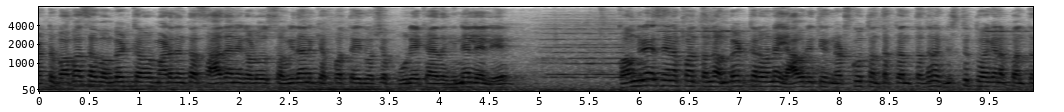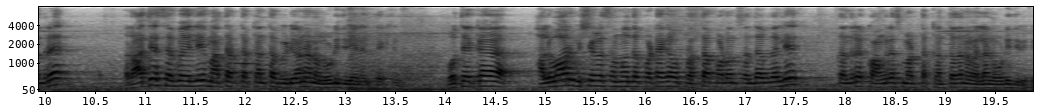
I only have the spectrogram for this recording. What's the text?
ಡಾಕ್ಟರ್ ಬಾಬಾ ಸಾಹೇಬ್ ಅಂಬೇಡ್ಕರ್ ಅವರು ಮಾಡಿದಂಥ ಸಾಧನೆಗಳು, ಸಂವಿಧಾನಕ್ಕೆ ಎಪ್ಪತ್ತೈದು ವರ್ಷ ಪೂರೈಕೆ ಆದ ಹಿನ್ನೆಲೆಯಲ್ಲಿ ಕಾಂಗ್ರೆಸ್ ಏನಪ್ಪ ಅಂತಂದ್ರೆ ಅಂಬೇಡ್ಕರ್ ಅವ್ರನ್ನ ಯಾವ ರೀತಿ ನಡ್ಸ್ಕೊತಂತಕ್ಕಂಥದ್ದನ್ನ ವಿಸ್ತೃತವಾಗಿ ಏನಪ್ಪ ಅಂತಂದರೆ ರಾಜ್ಯಸಭೆಯಲ್ಲಿ ಮಾತಾಡ್ತಕ್ಕಂಥ ವಿಡಿಯೋನ ನಾವು ನೋಡಿದ್ವಿ ಏನಂತ ಬಹುತೇಕ ಹಲವಾರು ವಿಷಯಗಳ ಸಂಬಂಧಪಟ್ಟಾಗ ಅವ್ರು ಪ್ರಸ್ತಾಪ ಮಾಡೋ ಸಂದರ್ಭದಲ್ಲಿ ಅಂತಂದರೆ ಕಾಂಗ್ರೆಸ್ ಮಾಡ್ತಕ್ಕಂಥದ್ದು ನಾವೆಲ್ಲ ನೋಡಿದ್ದೀವಿ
